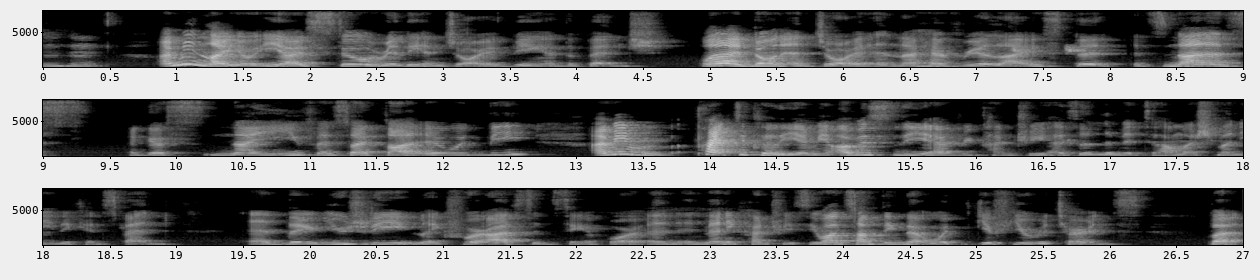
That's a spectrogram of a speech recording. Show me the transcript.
hmm I mean, like yo, I still really enjoy being at the bench. What I don't enjoy, and I have realized that it's not as, I guess, naive as I thought it would be. I mean, practically, I mean, obviously, every country has a limit to how much money they can spend. And they're usually, like for us in Singapore and in many countries, you want something that would give you returns. But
